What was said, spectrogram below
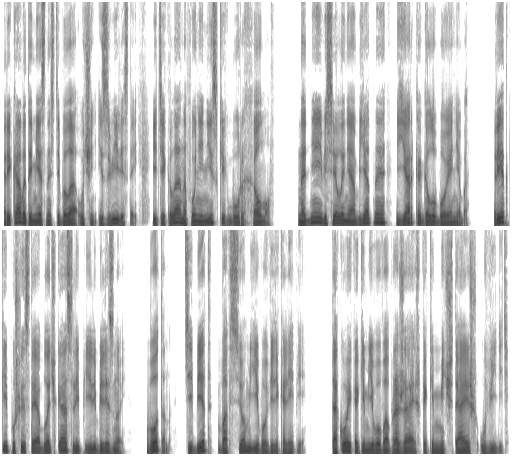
Река в этой местности была очень извилистой и текла на фоне низких бурых холмов. Над ней висело необъятное ярко-голубое небо. Редкие пушистые облачка слепили белизной. Вот он, Тибет во всем его великолепии. Такой, каким его воображаешь, каким мечтаешь увидеть.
